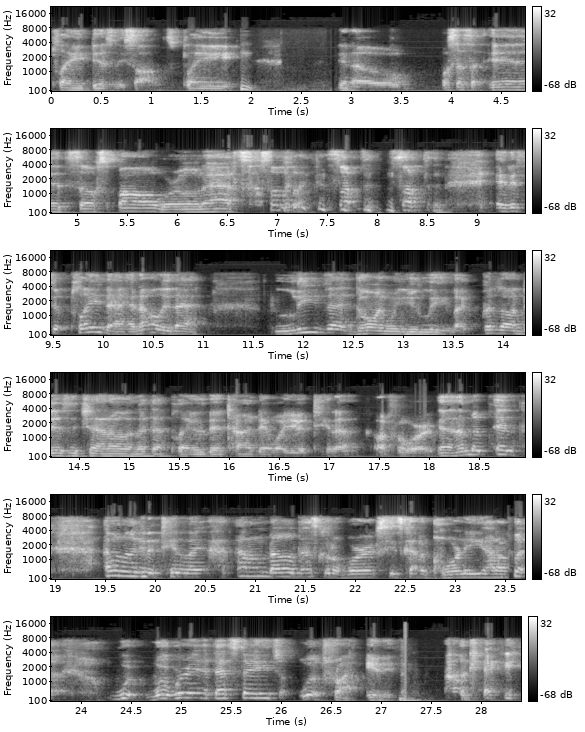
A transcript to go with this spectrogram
play Disney songs play hmm. you know what's that? It's a small world. Something like that. Something, something. And it's to play that, and not only that, leave that going when you leave. Like put it on Disney Channel and let that play the entire day while you're at Tina or for work. And I'm and I don't look at Tina like I don't know that's gonna work. She's kind of corny. I don't. But where we're at that stage, we'll try anything. Okay.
